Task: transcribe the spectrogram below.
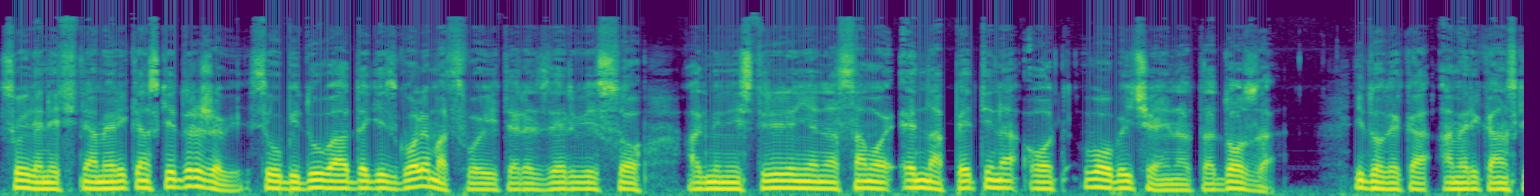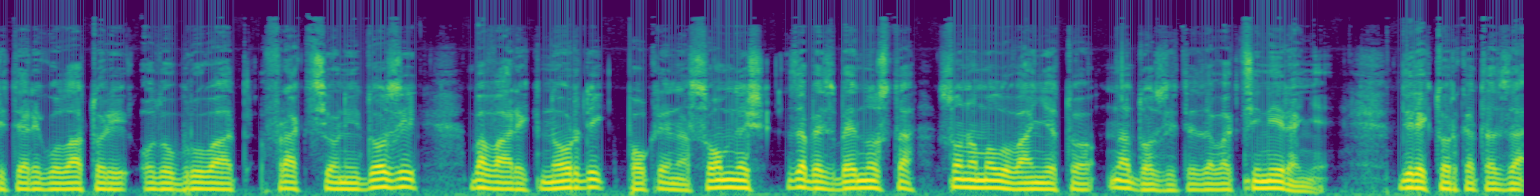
Соединетите Американски држави се обидуваат да ги зголемат своите резерви со администрирање на само една петина од вообичаената доза. И додека американските регулатори одобруваат фракциони дози, Баварик Нордик покрена сомнеш за безбедноста со намалувањето на дозите за вакцинирање. Директорката за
